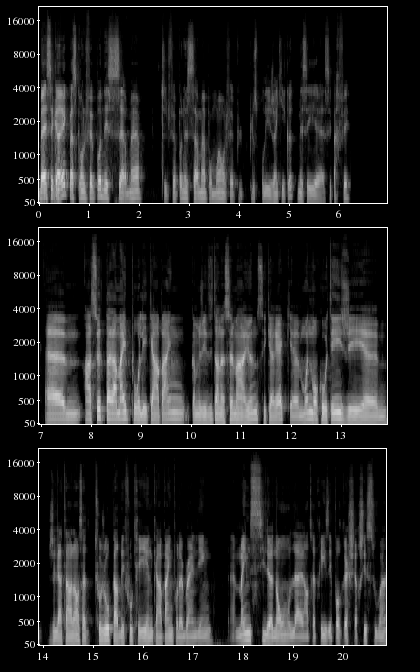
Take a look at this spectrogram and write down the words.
Ben, c'est correct parce qu'on le fait pas nécessairement, tu le fais pas nécessairement pour moi, on le fait plus pour les gens qui écoutent, mais c'est parfait. Euh, ensuite, paramètres pour les campagnes, comme j'ai dit, tu en as seulement une, c'est correct. Euh, moi, de mon côté, j'ai euh, j'ai la tendance à toujours par défaut créer une campagne pour le branding, même si le nom de l'entreprise n'est pas recherché souvent.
